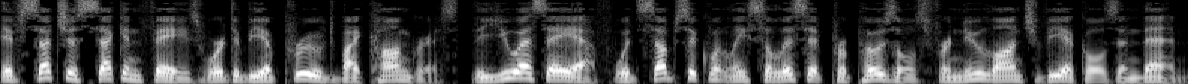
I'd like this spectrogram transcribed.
If such a second phase were to be approved by Congress, the USAF would subsequently solicit proposals for new launch vehicles and then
